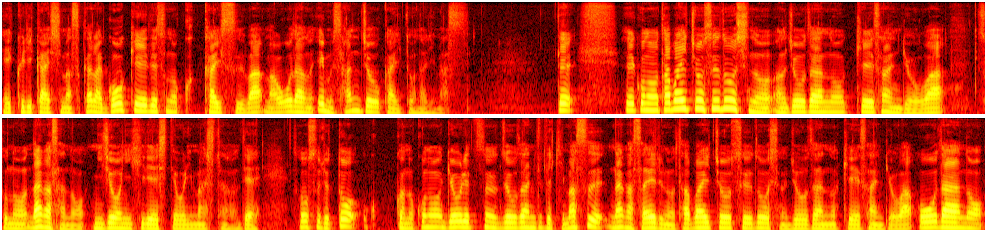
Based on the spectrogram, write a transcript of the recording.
繰り返しますから合計でその回数は、まあ、オーダーの M3 乗回となります。でこの多倍長数同士の乗算の計算量はその長さの2乗に比例しておりましたのでそうするとこのこの行列の乗算に出てきます長さ L の多倍長数同士の乗算の計算量はオーダーの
